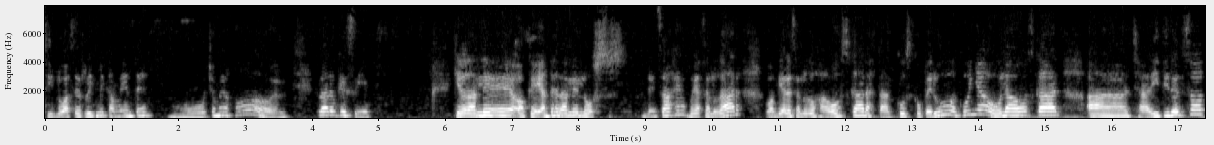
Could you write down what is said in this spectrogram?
si lo hace rítmicamente, mucho mejor. Claro que sí. Quiero darle, ok, antes de darle los mensajes, voy a saludar, a enviarle saludos a Oscar hasta Cusco, Perú, Acuña. Hola Oscar, a Charity del Sot,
